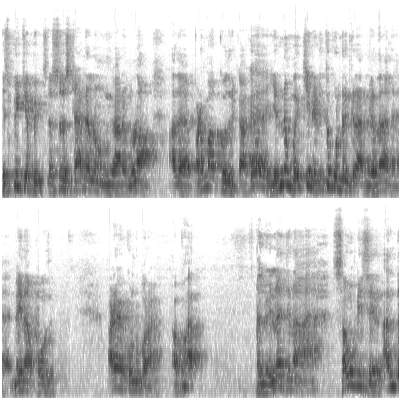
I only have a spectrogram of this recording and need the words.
எஸ்பிகே பிக்சர்ஸோ ஸ்டாண்டலோன்காரங்களும் அதை படமாக்குவதற்காக என்ன முயற்சியில் எடுத்துக்கொண்டிருக்கிறாருங்கிறத அதில் மெயினாக போகுது. அழகாக கொண்டு போகிறாங்க அப்போ அதில் என்னாச்சுன்னா சவுண்ட் டிசைன் அந்த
